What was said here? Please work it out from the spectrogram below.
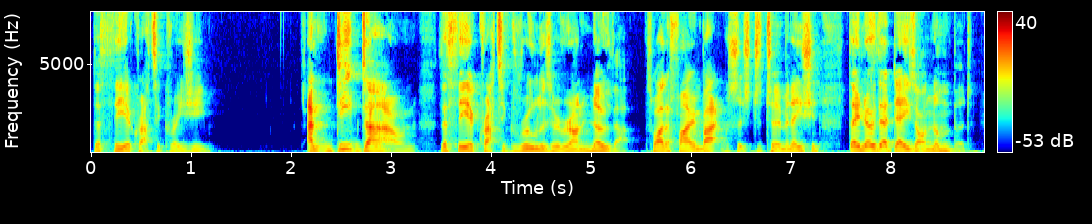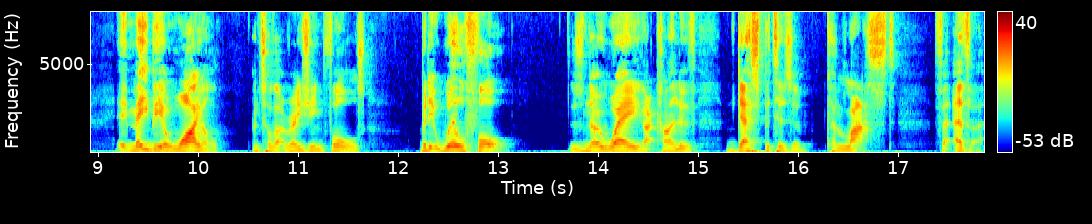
the theocratic regime. And deep down, the theocratic rulers of Iran know that. That's why they're fighting back with such determination. They know their days are numbered. It may be a while until that regime falls, but it will fall. There's no way that kind of despotism can last forever.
